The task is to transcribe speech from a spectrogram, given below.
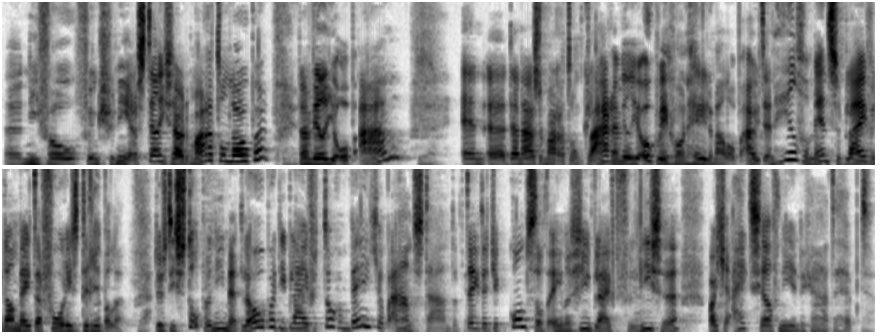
eh, niveau functioneren. Stel je zou de marathon lopen. Ja. Dan wil je op aan. En eh, daarna is de marathon klaar en wil je ook weer gewoon helemaal op uit. En heel veel mensen blijven dan metaforisch dribbelen. Ja. Dus die stoppen niet met lopen, die blijven toch een beetje op aanstaan. Dat betekent dat je constant energie blijft verliezen, wat je eigenlijk zelf niet in de gaten hebt. Ja.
